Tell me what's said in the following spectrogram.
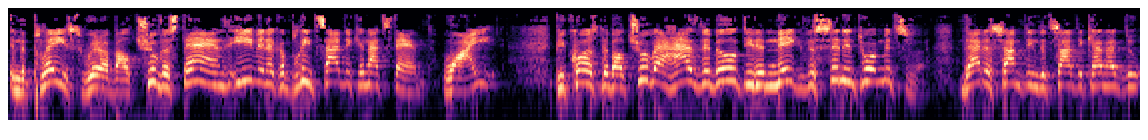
in the place where a Baal Tshuva stands, even a complete tzaddik cannot stand. Why? Because the Baal Tshuva has the ability to make the sin into a mitzvah. That is something that Tzaddik cannot do.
